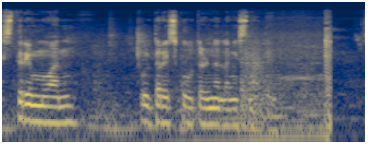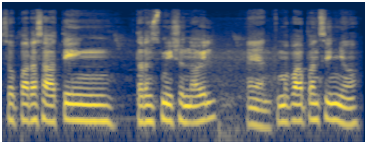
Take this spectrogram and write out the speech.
Extreme 1 Ultra Scooter na langis natin. So para sa ating transmission oil, ayan, kung mapapansin nyo,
